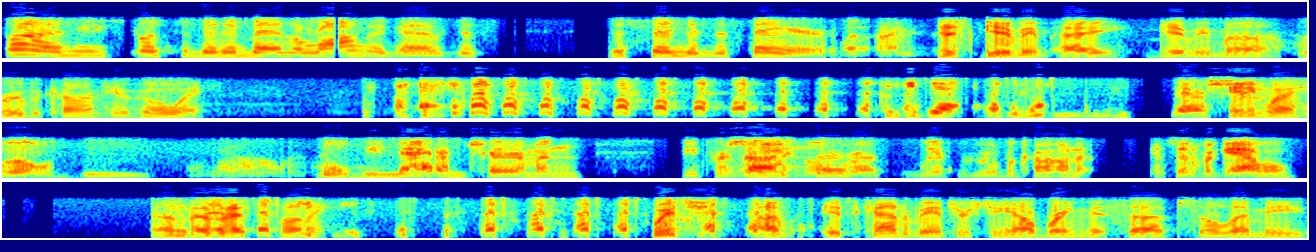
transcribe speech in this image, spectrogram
son, who's supposed to have been in bed a long ago, just descended the stairs. Just give him, hey, give him a Rubicon. He'll go away. yeah. That's Anyway. will the will the Madam Chairman be presiding Yes, over us with a Rubicon instead of a gavel? Now, now that's funny. Which I'm, it's kind of interesting. I'll bring this up. So let me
